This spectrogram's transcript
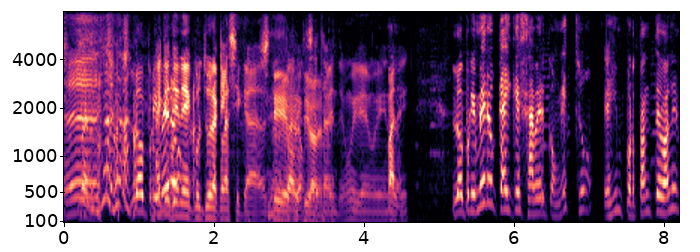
Eh, Bueno, lo Hay primero... que tener cultura clásica. Sí, ¿no? efectivamente. Exactamente, muy bien, muy bien. Vale. David. Lo primero que hay que saber con esto es importante, ¿vale?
